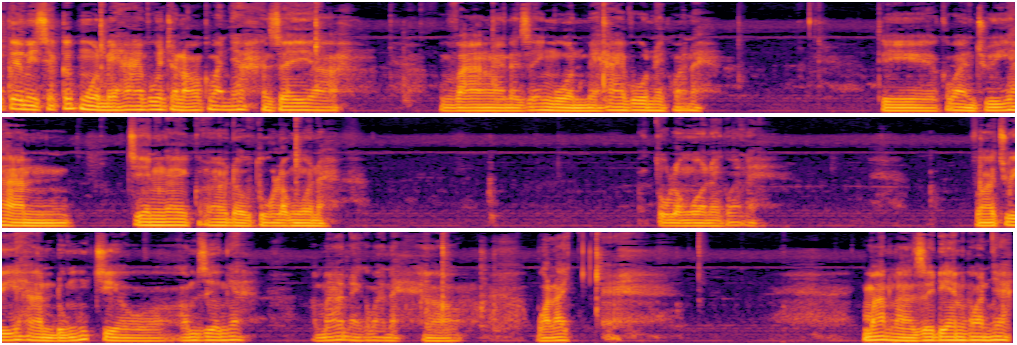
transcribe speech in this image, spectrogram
Ok mình sẽ cấp nguồn 12V cho nó các bạn nhé. Dây uh, vàng này là dây nguồn 12V này các bạn này. Thì các bạn chú ý hàn trên ngay đầu tụ lọc nguồn này. Tụ lọc nguồn này các bạn này và chú ý hàn đúng chiều âm dương nhé mát này các bạn này. À, quả lạch. Mát là dây đen con nhé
